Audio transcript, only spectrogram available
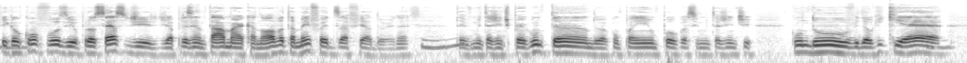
ficam confusos. E o processo de, de apresentar a marca nova também foi desafiador, né? Sim. Teve muita gente perguntando, eu acompanhei um pouco, assim, muita gente com dúvida, o que que é. Sim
